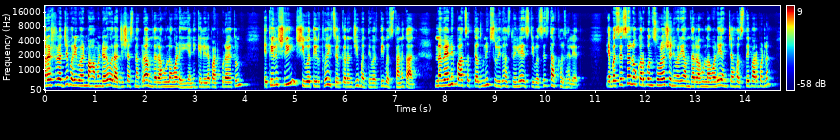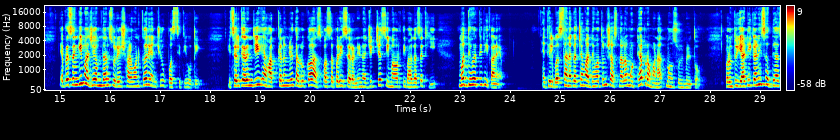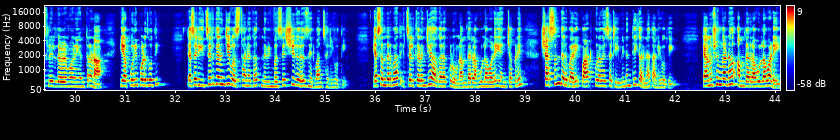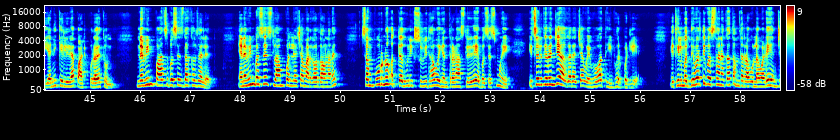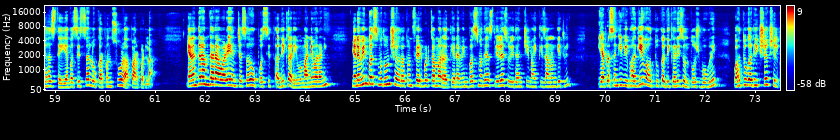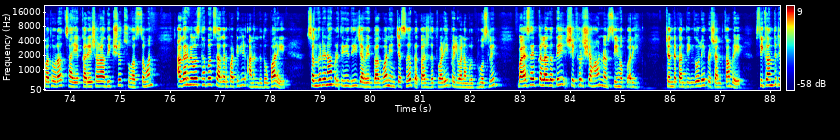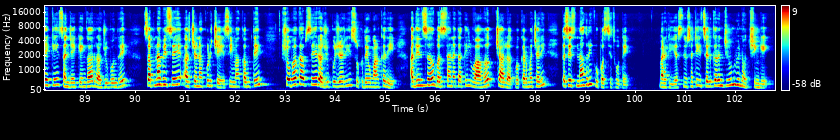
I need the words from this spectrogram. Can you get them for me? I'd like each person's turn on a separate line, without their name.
महाराष्ट्र राज्य परिवहन महामंडळ व राज्य शासनाकडे आमदार राहुल आवाडे यांनी केलेल्या पाठपुराव्यातून येथील श्री शिवतीर्थ इचलकरंजी मध्यवर्ती बसस्थानकात नव्याने पाच अत्याधुनिक सुविधा असलेल्या एस टी बसेस दाखल झाल्या आहेत या बसेसचा लोकार्पण सोहळा शनिवारी आमदार राहुल आवाडे यांच्या हस्ते पार पडला. या प्रसंगी माजी आमदार सुरेश हळवणकर यांची उपस्थिती होती. इचलकरंजी हे हातकणंगले तालुका आसपासचा परिसर आणि नजीकच्या सीमावर्ती भागासाठी मध्यवर्ती ठिकाण आहे. येथील बसस्थानकाच्या माध्यमातून शासनाला मोठ्या प्रमाणात महसूल मिळतो. परंतु या ठिकाणी सध्या असलेली दळणवळण यंत्रणा ही अपुरी पडत होती. त्यासाठी इचलकरंजी बसस्थानकात नवीन बसेसची गरज निर्माण झाली होती. या संदर्भात इचलकरंजी आगाराकडून आमदार राहुल आवाळे यांच्याकडे शासन दरबारी पाठपुराव्यासाठी विनंती करण्यात आली होती. त्या अनुषंगानं आमदार राहुल आवाडे यांनी केलेल्या पाठपुराव्यातून नवीन पाच बसेस दाखल झाल्या आहेत या नवीन बसेस लांब पल्ल्याच्या मार्गावर धावणार आहेत. संपूर्ण अत्याधुनिक सुविधा व यंत्रणा असलेल्या या बसेसमुळे इचलकरंजी आगाराच्या वैभवातही भर पडली आहे. येथील मध्यवर्ती बसस्थानकात आमदार राहुल आवाडे यांच्या हस्ते या बसेसचा लोकार्पण सोहळा पार पडला. यानंतर आमदार आवाडे यांच्यासह उपस्थित अधिकारी व मान्यवरांनी या नवीन बसमधून शहरातून फेरफटका मारत या नवीन बसमध्ये असलेल्या सुविधांची माहिती जाणून घेतली. याप्रसंगी विभागीय वाहतूक अधिकारी संतोष बोगरे वाहतूक अधीक्षक शिल्पा थोरात सहाय्यक कार्यशाळा अधीक्षक सुहास चव्हाण आगार व्यवस्थापक सागर पाटील आनंद दोपारे संघटना प्रतिनिधी जावेद बागवान यांच्यासह प्रकाश दत्वाडे पैलवान अमृत भोसले बाळासाहेब कलागते शेखर शहा नरसिंह परीख चंद्रकांत इंगवले प्रशांत कांबळे श्रीकांत टेके संजय केंगार राजू बोंद्रे सपना भिसे अर्चना कुडचे सीमा कमते शोभा कापसे राजू पुजारी सुखदेव माळकरी आदींसह बसस्थानकातील वाहक चालक व कर्मचारी तसेच नागरिक उपस्थित होते. मराठी एस न्यूजसाठी इचलकरंजीहून विनोद शिंगे.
